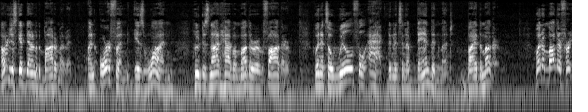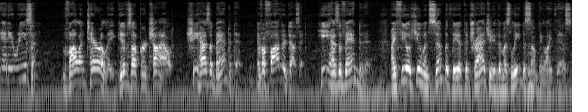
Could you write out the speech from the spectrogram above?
I want to just get down to the bottom of it. An orphan is one who does not have a mother or a father. When it's a willful act, then it's an abandonment by the mother. When a mother, for any reason, voluntarily gives up her child, she has abandoned it. If a father does it, he has abandoned it. I feel human sympathy at the tragedy that must lead to something like this.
